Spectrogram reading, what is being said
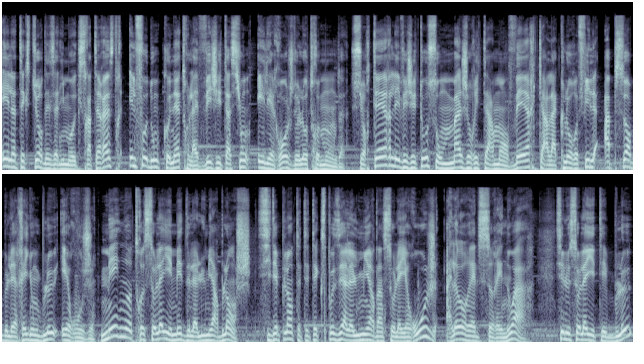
et la texture des animaux extraterrestres, il faut donc connaître la végétation et les roches de l'autre monde. Sur Terre, les végétaux sont majoritairement verts car la chlorophylle absorbe les rayons bleus et rouges. Mais notre soleil émet de la lumière blanche. Si des plantes étaient exposées à la lumière d'un soleil rouge, alors elles seraient noires. Si le soleil était bleu,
